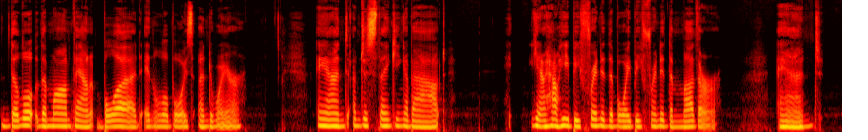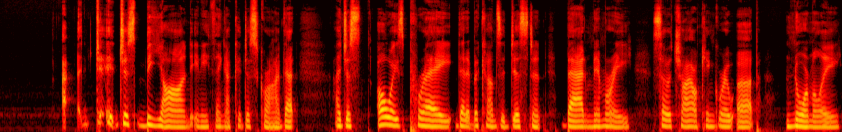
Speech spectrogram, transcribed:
the little, the mom found blood in the little boy's underwear. And I'm just thinking about, you know, how he befriended the boy, befriended the mother, and it just beyond anything I could describe. That I just always pray that it becomes a distant bad memory so a child can grow up normally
